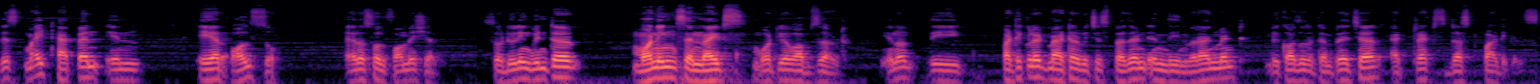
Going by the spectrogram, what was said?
This might happen in air also, aerosol formation. So, during winter mornings and nights what you have observed, you know the particulate matter which is present in the environment because of the temperature attracts dust particles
